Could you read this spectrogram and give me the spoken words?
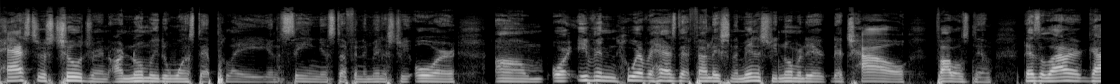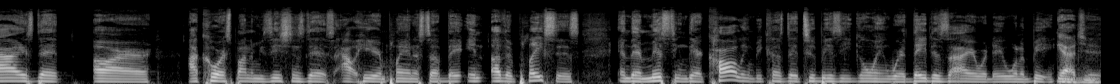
pastors' children are normally the ones that play and sing and stuff in the ministry, or um, or even whoever has that foundation of ministry. Normally, their, their child follows them. There's a lot of guys that are our corresponding musicians that's out here and playing and stuff. They're in other places and they're missing their calling because they're too busy going where they desire, where they want to be. Gotcha.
